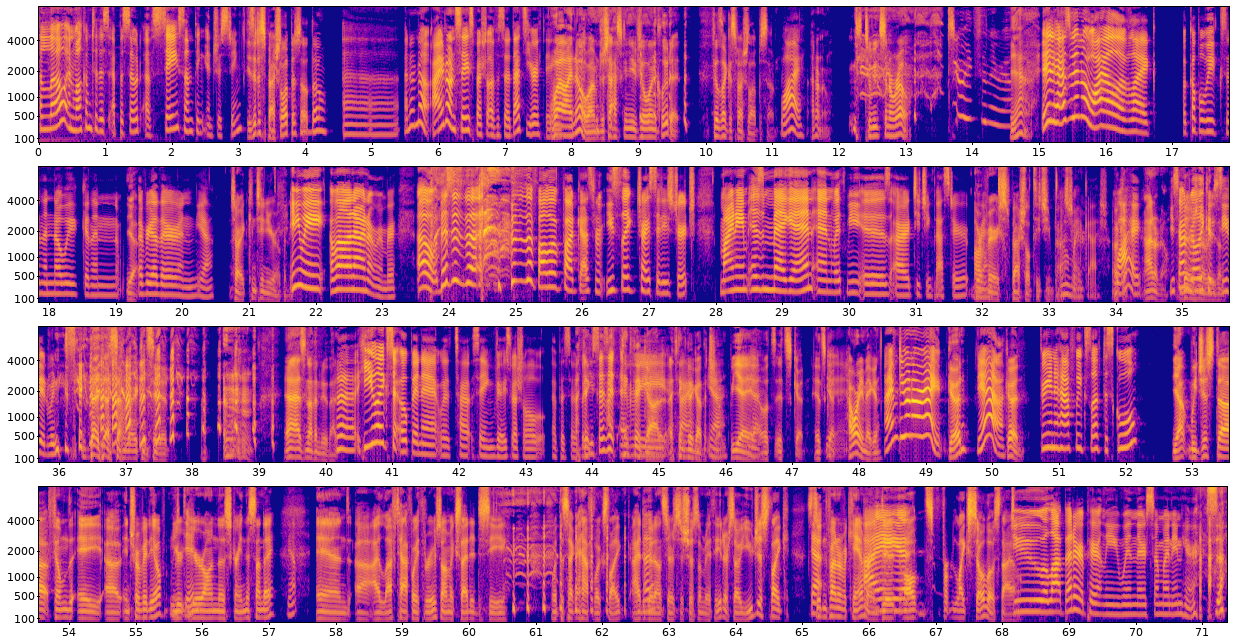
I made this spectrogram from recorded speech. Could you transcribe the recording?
Hello and welcome to this episode of Say Something Interesting. Is it a special episode though? Uh, I don't know. I don't say special episode. That's your thing. Well, I know. I'm just asking you if you'll include it. Feels like a special episode. Why? I don't know. It's two weeks in a row. Two weeks in a row. Yeah. It has been a while of like a couple weeks and then no week and then Yeah. every other and yeah. Sorry. Continue your opening. Anyway, well now I don't remember. Oh, this is the is the follow up podcast from Eastlake Tri Cities Church. My name is Megan, and with me is our teaching pastor. Our very special teaching pastor. oh my gosh, Okay. why? I don't know. You sound There's really no reason. conceited when you say That That does sound very conceited. yeah, it has nothing to do with that. Uh, he likes to open it with t- saying very special episode, I but he says it I think every they got it. I think they got the yeah. joke. But yeah, yeah. Yeah. It's, it's good. It's good. Yeah. How are you, Megan? I'm doing all right. Good. Yeah. Good. Three and a half weeks left of school. Yeah, we just uh, filmed a uh, intro video. We You're, did? you're on the screen this Sunday. Yep. And uh, I left halfway through, so I'm excited to see what the second half looks like. I had to go downstairs to show somebody a theater, so you just like stood in front of a camera and did it I, uh, all s- for, like solo style. Do a lot better apparently when there's someone in here. So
